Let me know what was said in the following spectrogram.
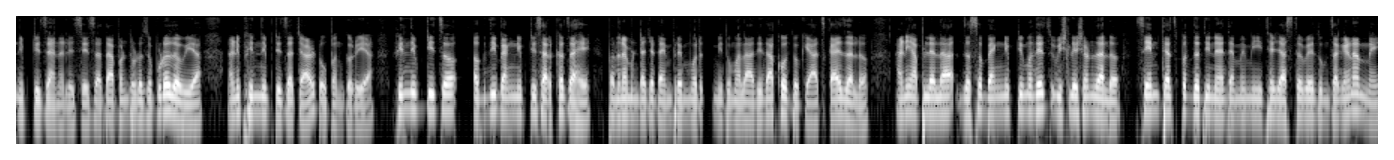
निफ्टीचं अनालिसिस आता आपण थोडंसं पुढे जाऊया आणि फिन निफ्टीचा चार्ट ओपन करूया. फिन निफ्टीचं अगदी बँक निफ्टी सारखंच आहे. पंधरा मिनिटाच्या टाईम फ्रेमवर मी तुम्हाला आधी दाखवतो की आज काय झालं. आणि आपल्याला जसं बँक निफ्टीमध्येच विश्लेषण झालं सेम त्याच पद्धतीने आहे त्यामुळे मी इथे जास्त वेळ तुमचा घेणार नाही.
